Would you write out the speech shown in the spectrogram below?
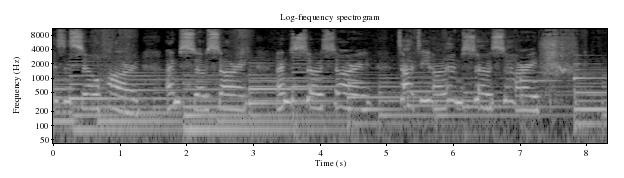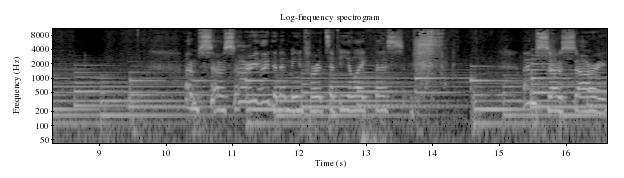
This is so hard. I'm so sorry. I'm so sorry. Tatiana, I'm so sorry. I'm so sorry. I didn't mean for it to be like this. I'm so sorry.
